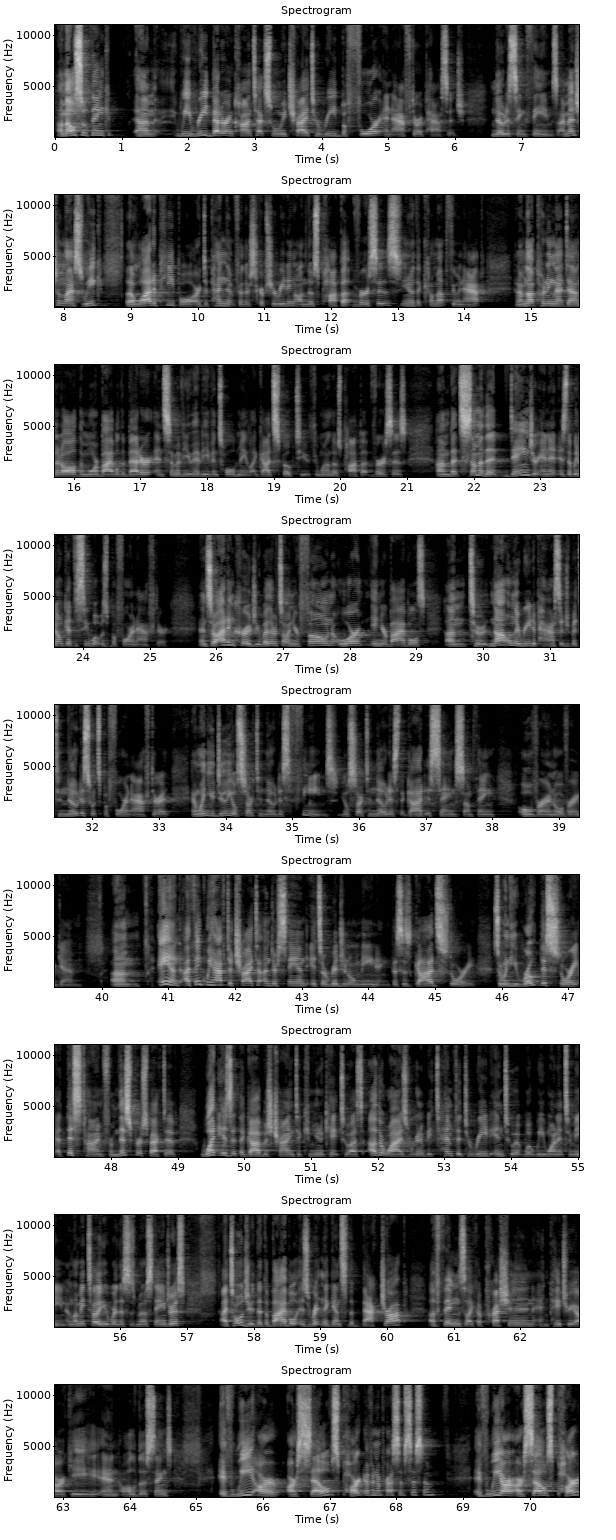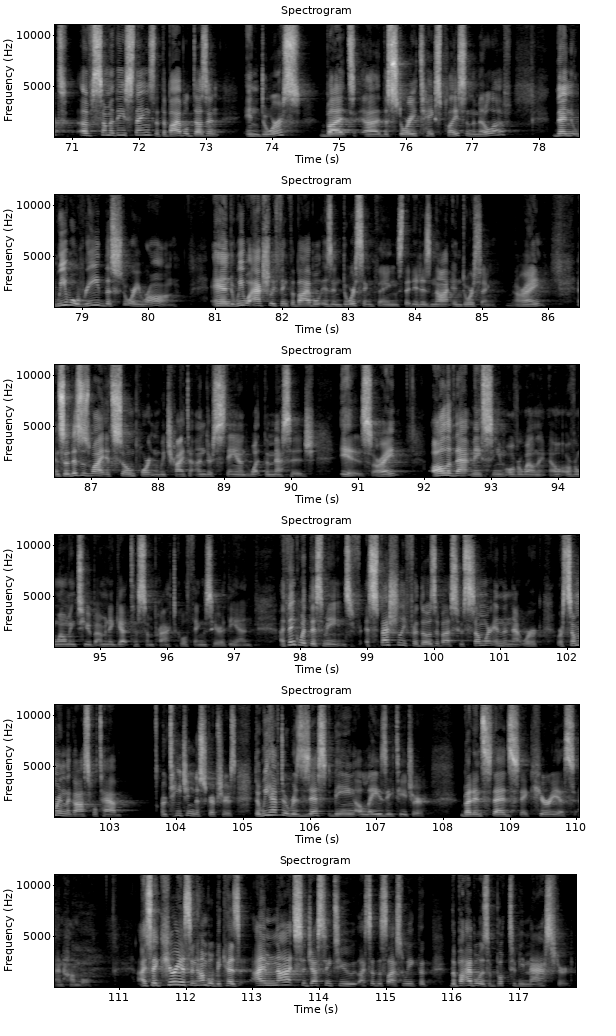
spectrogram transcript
Um, I also think um, we read better in context when we try to read before and after a passage, noticing themes. I mentioned last week that a lot of people are dependent for their scripture reading on those pop up verses you know, that come up through an app. And I'm not putting that down at all. The more Bible, the better. And some of you have even told me, like, God spoke to you through one of those pop up verses. Um, but some of the danger in it is that we don't get to see what was before and after. And so I'd encourage you, whether it's on your phone or in your Bibles, um, to not only read a passage, but to notice what's before and after it. And when you do, you'll start to notice themes. You'll start to notice that God is saying something over and over again. Um, and I think we have to try to understand its original meaning. This is God's story. So when He wrote this story at this time, from this perspective, what is it that God was trying to communicate to us? Otherwise, we're going to be tempted to read into it what we want it to mean. And let me tell you where this is most dangerous. I told you that the Bible is written against the backdrop of things like oppression and patriarchy and all of those things. If we are ourselves part of an oppressive system, if we are ourselves part of some of these things that the Bible doesn't endorse, but uh, the story takes place in the middle of, then we will read the story wrong. And we will actually think the Bible is endorsing things that it is not endorsing, all right? And so, this is why it's so important we try to understand what the message is, all right? All of that may seem overwhelming, overwhelming to you, but I'm going to get to some practical things here at the end. I think what this means, especially for those of us who somewhere in the network or somewhere in the gospel tab are teaching the scriptures, that we have to resist being a lazy teacher but instead stay curious and humble. I say curious and humble because I am not suggesting to you, I said this last week, that the Bible is a book to be mastered.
